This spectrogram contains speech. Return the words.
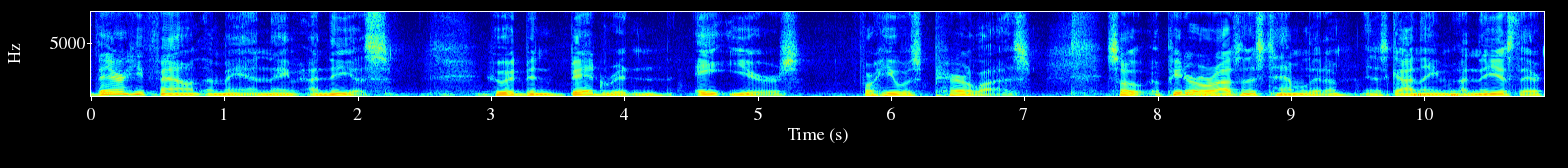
There he found a man named Aeneas, who had been bedridden eight years, for he was paralyzed. So uh, Peter arrives in this town, Lydda, and this guy named Aeneas there,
